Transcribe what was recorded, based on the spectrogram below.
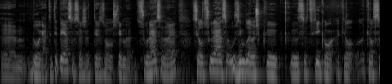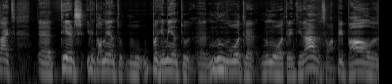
um, do HTTPS, ou seja, teres um sistema de segurança, não é? Selo de segurança, os emblemas que, que certificam aquele, aquele site, uh, teres eventualmente o, o pagamento uh, numa, outra, numa outra entidade, sei lá, PayPal uh,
